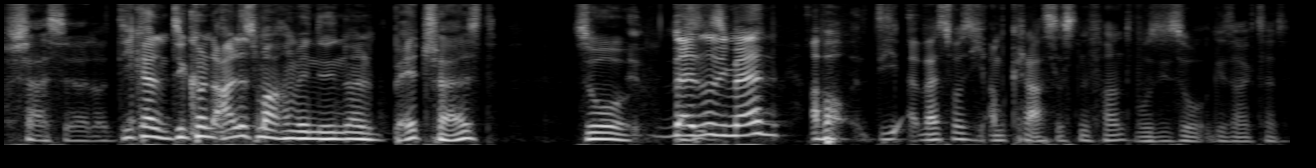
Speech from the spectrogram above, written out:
scheiße, Alter. Die, kann, die können alles machen, wenn du in ein Bett scheißt. So, Weißt du, was ich meine? Aber die, weißt du, was ich am krassesten fand, wo sie so gesagt hat?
